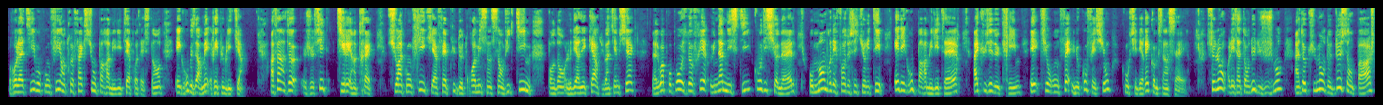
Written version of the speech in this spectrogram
relative au conflit entre factions paramilitaires protestantes et groupes armés républicains. Afin de, je cite, tirer un trait sur un conflit qui a fait plus de 3500 victimes pendant le dernier quart du XXe siècle, la loi propose d'offrir une amnistie conditionnelle aux membres des forces de sécurité et des groupes paramilitaires accusés de crimes et qui auront fait une confession considérée comme sincère. Selon les attendus du jugement, un document de 200 pages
